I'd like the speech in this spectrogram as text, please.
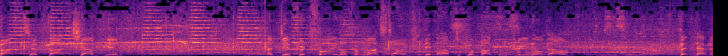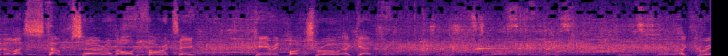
back-to-back -back champion. A different final from last time. She didn't have to come back from 3-0 down but nevertheless stamps her authority here in Montreux again. A great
